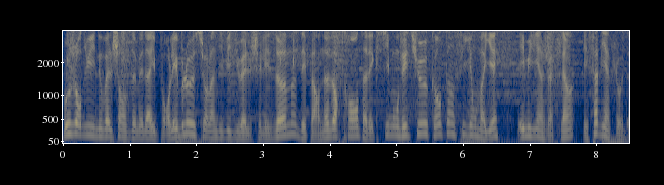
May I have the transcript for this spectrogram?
Aujourd'hui, nouvelle chance de médaille pour les Bleus sur l'individuel chez les hommes. Départ 9h30 avec Simon Détieux, Quentin Fillon-Maillet, Émilien Jacquelin et Fabien Claude.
